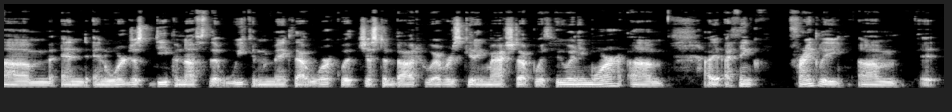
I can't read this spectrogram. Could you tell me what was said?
Um, and and we're just deep enough that we can make that work with just about whoever's getting mashed up with who anymore. Um, I, I think, frankly, um, it,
